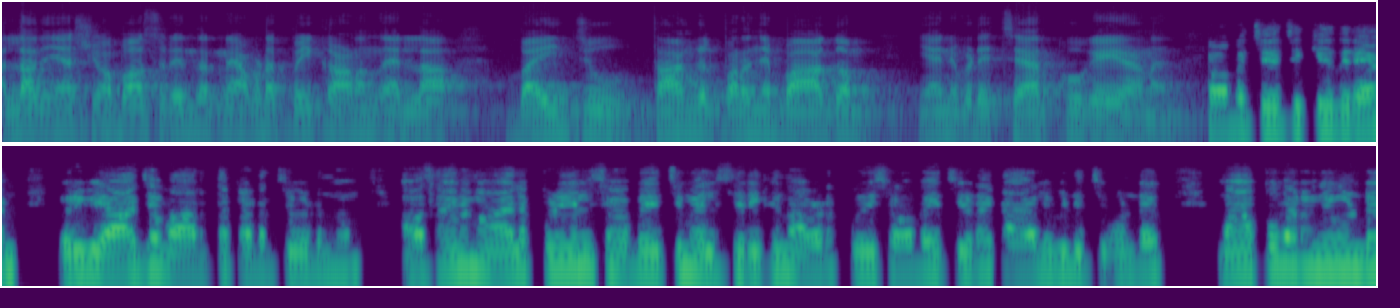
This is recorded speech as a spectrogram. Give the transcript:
അല്ലാതെ ഞാൻ ശോഭാ സുരേന്ദ്രനെ അവിടെ പോയി കാണുന്നതല്ല. ബൈജു താങ്കൾ പറഞ്ഞ ഭാഗം ഞാൻ ഇവിടെ ചേർക്കുകയാണ്. ശോഭ ചേച്ചിക്കെതിരെ ഒരു വ്യാജ വാർത്ത കടച്ചുവിടുന്നു അവസാനം ആലപ്പുഴയിൽ ശോഭേച്ചി മത്സരിക്കുന്ന. അവിടെ പോയി ശോഭേച്ചിയുടെ കാൽ പിടിച്ചുകൊണ്ട് മാപ്പ് പറഞ്ഞുകൊണ്ട്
